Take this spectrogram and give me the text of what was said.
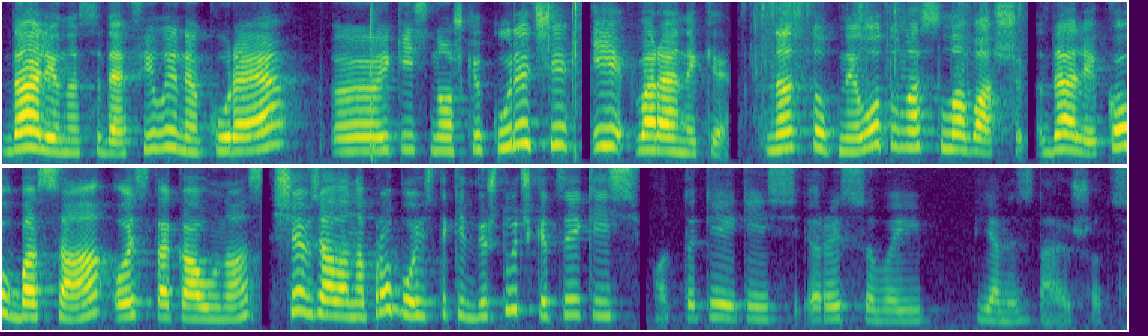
Далі у нас іде філине куре, е, якісь ножки курячі і вареники. Наступний лот у нас лавашик. Далі ковбаса, ось така у нас. Ще взяла на пробу ось такі дві штучки. Це якийсь от такий якийсь рисовий, я не знаю, що це.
